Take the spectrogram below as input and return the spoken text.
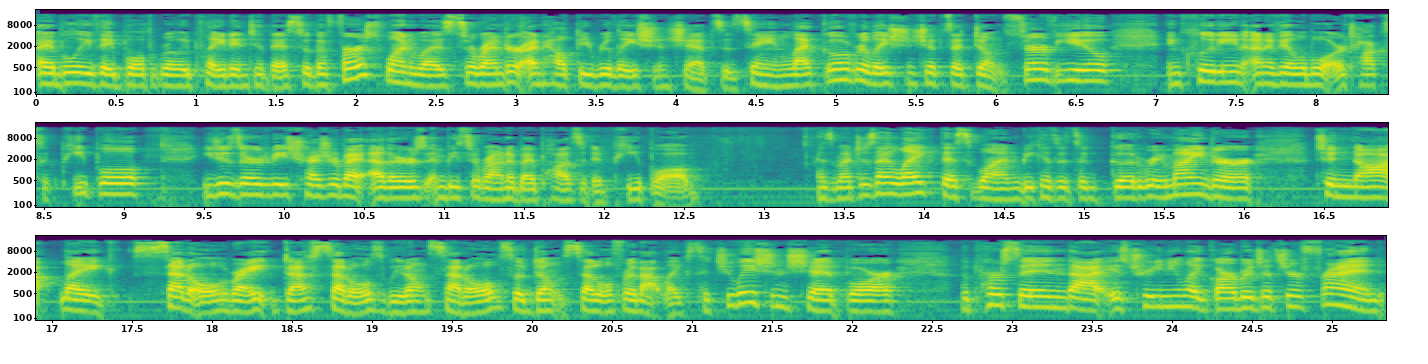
I believe they both really played into this. So the first one was surrender unhealthy relationships. It's saying let go of relationships that don't serve you, including unavailable or toxic people. You deserve to be treasured by others and be surrounded by positive people. As much as I like this one because it's a good reminder to not like settle, right? Dust settles, we don't settle. So don't settle for that like situationship or the person that is treating you like garbage that's your friend.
